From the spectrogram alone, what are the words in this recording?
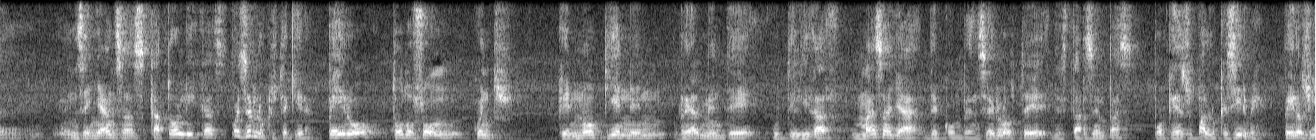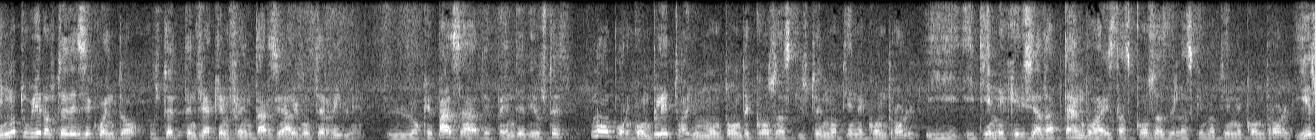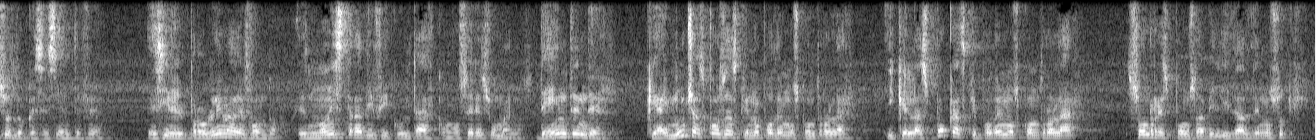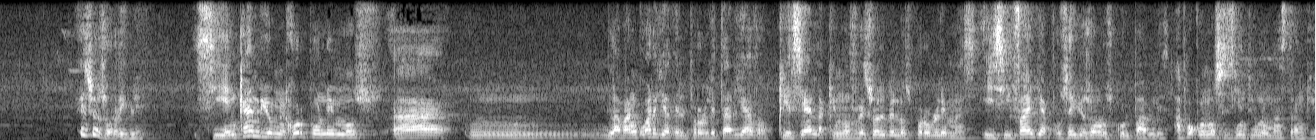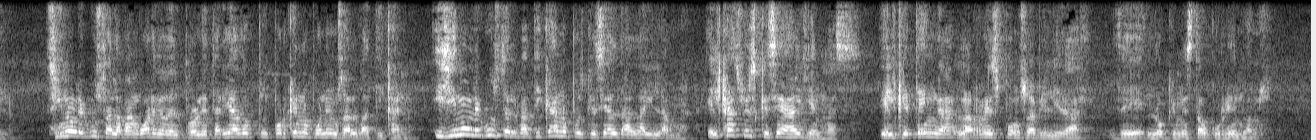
enseñanzas católicas, puede ser lo que usted quiera, pero todos son cuentos que no tienen realmente utilidad más allá de convencerlo a usted de estarse en paz, porque eso es para lo que sirve. Pero si no tuviera usted ese cuento, usted tendría que enfrentarse a algo terrible. Lo que pasa depende de usted. No por completo, hay un montón de cosas que usted no tiene control y, y tiene que irse adaptando a estas cosas de las que no tiene control. Y eso es lo que se siente feo. Es decir, el problema de fondo es nuestra dificultad como seres humanos de entender que hay muchas cosas que no podemos controlar y que las pocas que podemos controlar son responsabilidad de nosotros. Eso es horrible. Si en cambio mejor ponemos a mm, la vanguardia del proletariado, que sea la que nos resuelve los problemas, y si falla, pues ellos son los culpables, ¿a poco no se siente uno más tranquilo? Si no le gusta la vanguardia del proletariado, pues ¿por qué no ponemos al Vaticano? Y si no le gusta el Vaticano, pues que sea el Dalai Lama. El caso es que sea alguien más, el que tenga la responsabilidad de lo que me está ocurriendo a mí.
